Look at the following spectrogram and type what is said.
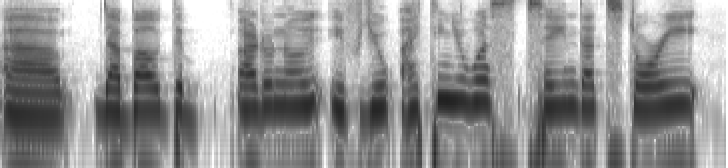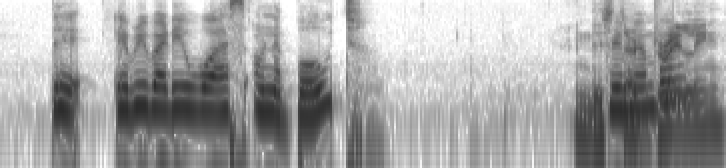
uh, about the I don't know if you I think you was saying that story that everybody was on a boat. And they start remember? drilling.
